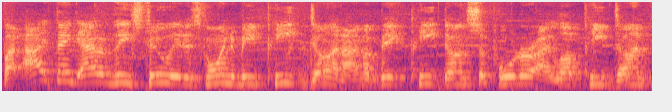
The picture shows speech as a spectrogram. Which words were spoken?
But I think out of these two, it is going to be Pete Dunne. I'm a big Pete Dunne supporter. I love Pete Dunne,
